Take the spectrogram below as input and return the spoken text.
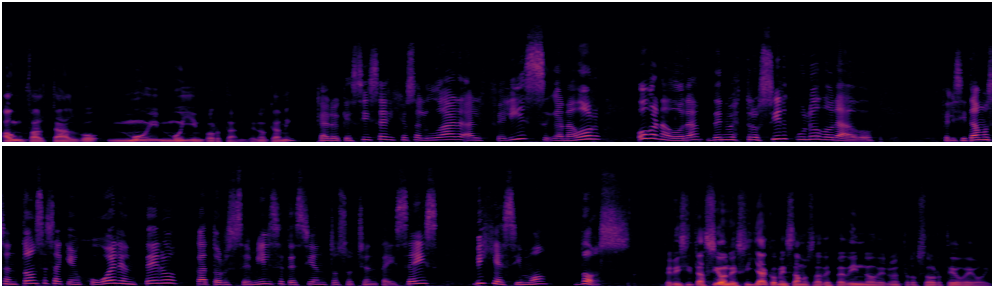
aún falta algo muy, muy importante, ¿no, Cami? Claro que sí, Sergio. Saludar al feliz ganador o ganadora de nuestro Círculo Dorado. Felicitamos entonces a quien jugó el entero 14.786, vigésimo 2. Felicitaciones y ya comenzamos a despedirnos de nuestro sorteo de hoy.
